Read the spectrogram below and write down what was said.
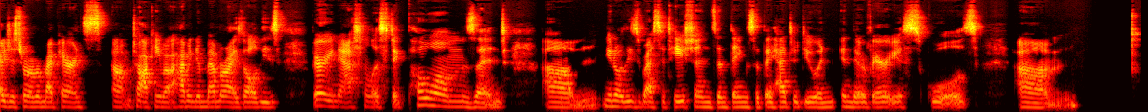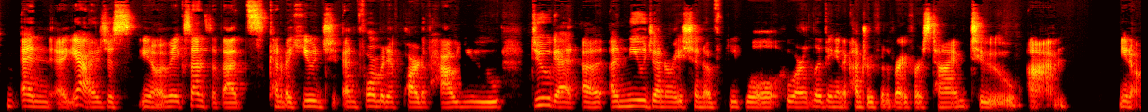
I just remember my parents um, talking about having to memorize all these very nationalistic poems and um, you know these recitations and things that they had to do in, in their various schools. Um, and uh, yeah, it just you know it makes sense that that's kind of a huge and formative part of how you do get a, a new generation of people who are living in a country for the very first time to um, you know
